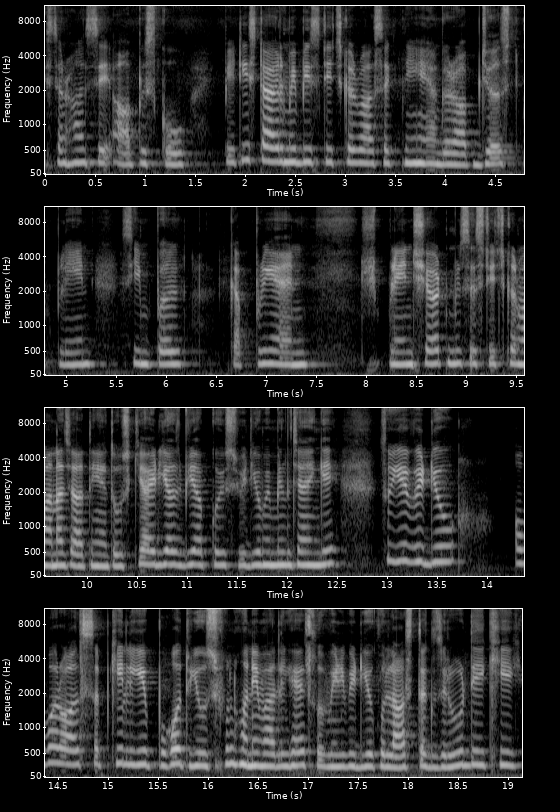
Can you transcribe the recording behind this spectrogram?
इस तरह से आप इसको पेटी स्टाइल में भी स्टिच करवा सकते हैं। अगर आप just plain simple capri and plain shirt में से स्टिच करवाना चाहते हैं तो उसके आइडियाज़ भी आपको इस वीडियो में मिल जाएँगे। सो so, ये वीडियो ओवरऑल सबके लिए बहुत यूज़फुल होने वाली है सो so, मेरी वीडियो को लास्ट तक ज़रूर देखिए।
